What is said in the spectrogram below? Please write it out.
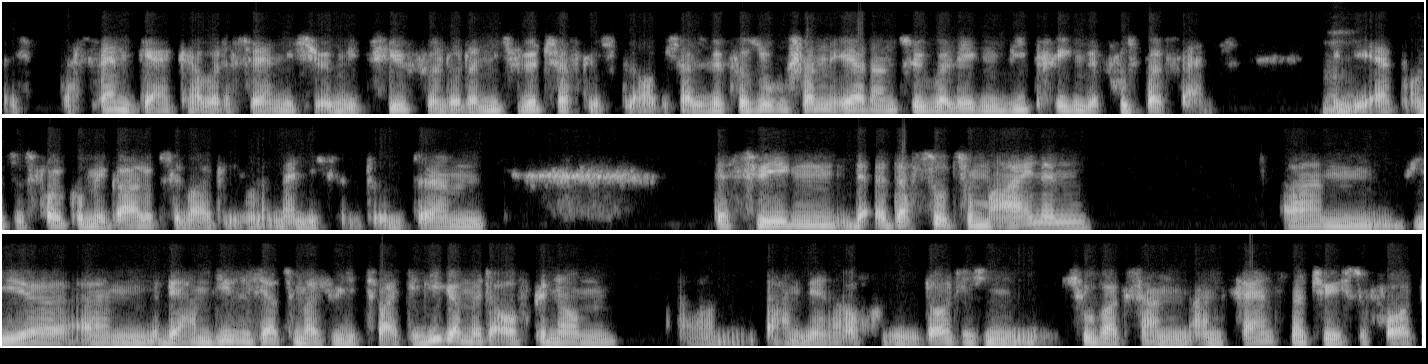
das wäre ein Gag, aber das wäre nicht irgendwie zielführend oder nicht wirtschaftlich, glaube ich. Also wir versuchen schon eher dann zu überlegen, wie kriegen wir Fußballfans mhm. in die App. Uns ist vollkommen egal, ob sie weiblich oder männlich sind. Und ähm, deswegen, das so zum einen. Ähm, wir, ähm, wir haben dieses Jahr zum Beispiel die zweite Liga mit aufgenommen. Ähm, da haben wir auch einen deutlichen Zuwachs an, an Fans natürlich sofort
